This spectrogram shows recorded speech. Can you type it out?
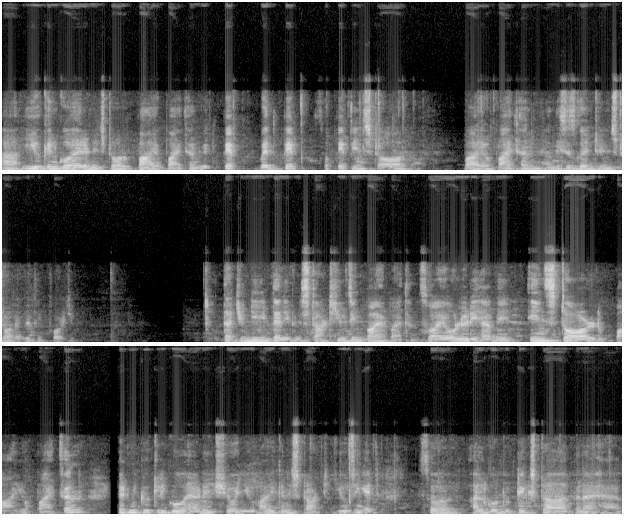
uh, you can go ahead and install biopython with pip with pip. So pip install biopython and this is going to install everything for you that you need. Then you can start using biopython. So i already have installed biopython let me quickly go ahead and show you how you can start using it. So I'll go to desktop and I have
